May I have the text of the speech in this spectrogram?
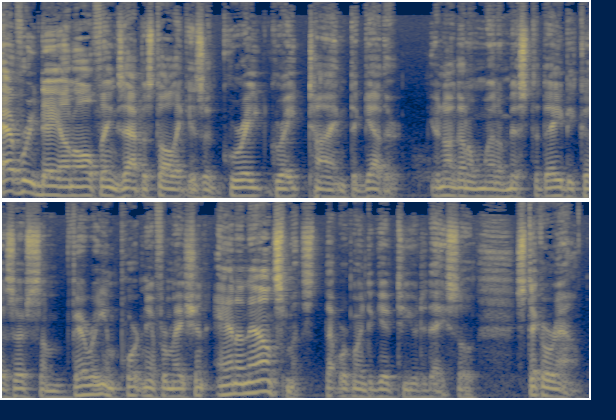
Every day on All Things Apostolic is a great, great time together. You're not going to want to miss today because there's some very important information and announcements that we're going to give to you today. So stick around.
